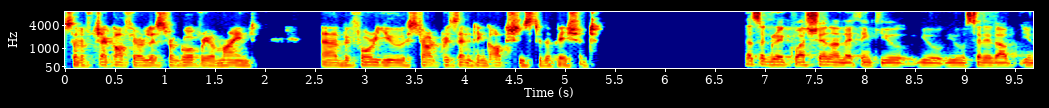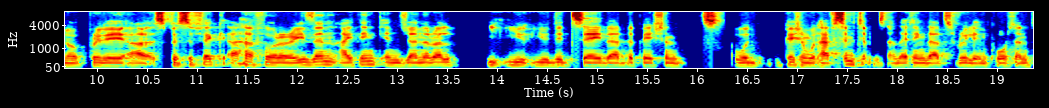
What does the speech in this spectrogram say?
sort of check off your list or go over your mind uh, before you start presenting options to the patient? That's a great question, and I think you you you set it up, you know, pretty uh, specific uh, for a reason. I think in general, you you did say that the patient would patient would have symptoms, and I think that's really important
